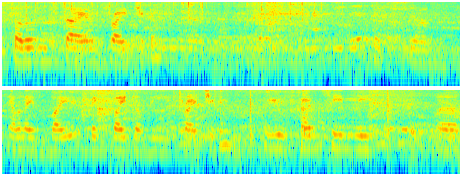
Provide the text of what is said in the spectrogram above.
southern style fried chicken. It's um, have a nice bite, big bite of the fried chicken. You've had seen me uh,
